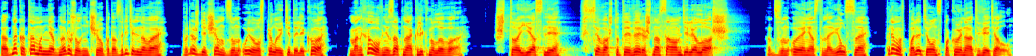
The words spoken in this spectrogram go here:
однако там он не обнаружил ничего подозрительного, прежде чем Цзун Уэ успел уйти далеко, Манхао внезапно окликнул его. «Что если все, во что ты веришь, на самом деле ложь?» Цзун Уэ не остановился, прямо в полете он спокойно ответил.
